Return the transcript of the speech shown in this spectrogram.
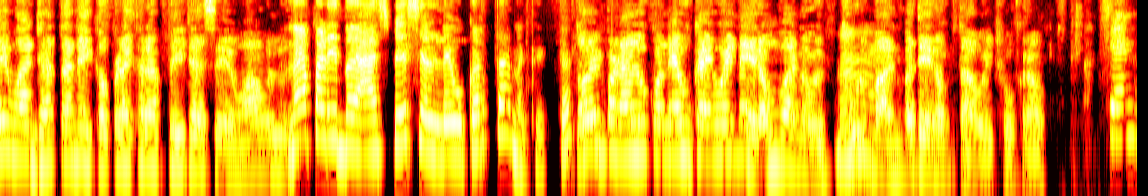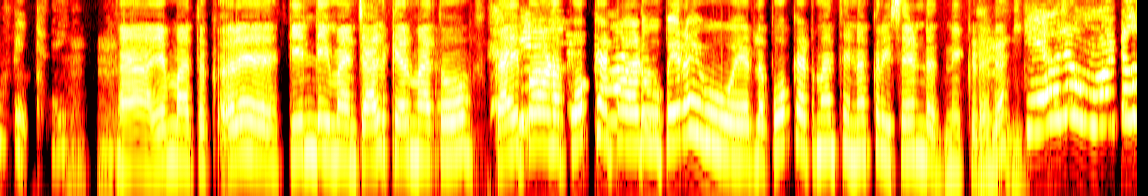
એ વાં જાતા નહીં કપડા ખરાબ થઈ જશે વાં ઓલું. ના પડી તો આ સ્પેશિયલ એવું કરતા ને કંઈક તોય પણ આ લોકોને એવું કઈ હોય નહીં રમવાનું ધૂળમાં બધે રમતા હોય છોકરાઓ. હા એમાં તો અરે કિંડીમાં ચાલકેરમાં તો કઈ પણ પોકેટ વાળું પહેરાવ્યું હોય એટલે પોકેટમાંથી નકરી સેન્ડ જ નીકળે? કેવડું મોટું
